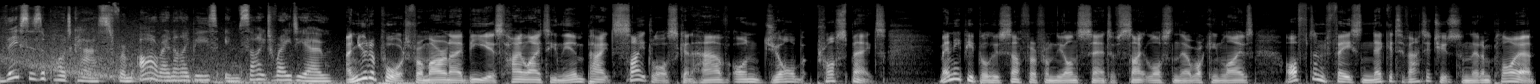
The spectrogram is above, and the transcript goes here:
This is a podcast from RNIB's Insight Radio. A new report from RNIB is highlighting the impact sight loss can have on job prospects. Many people who suffer from the onset of sight loss in their working lives often face negative attitudes from their employer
